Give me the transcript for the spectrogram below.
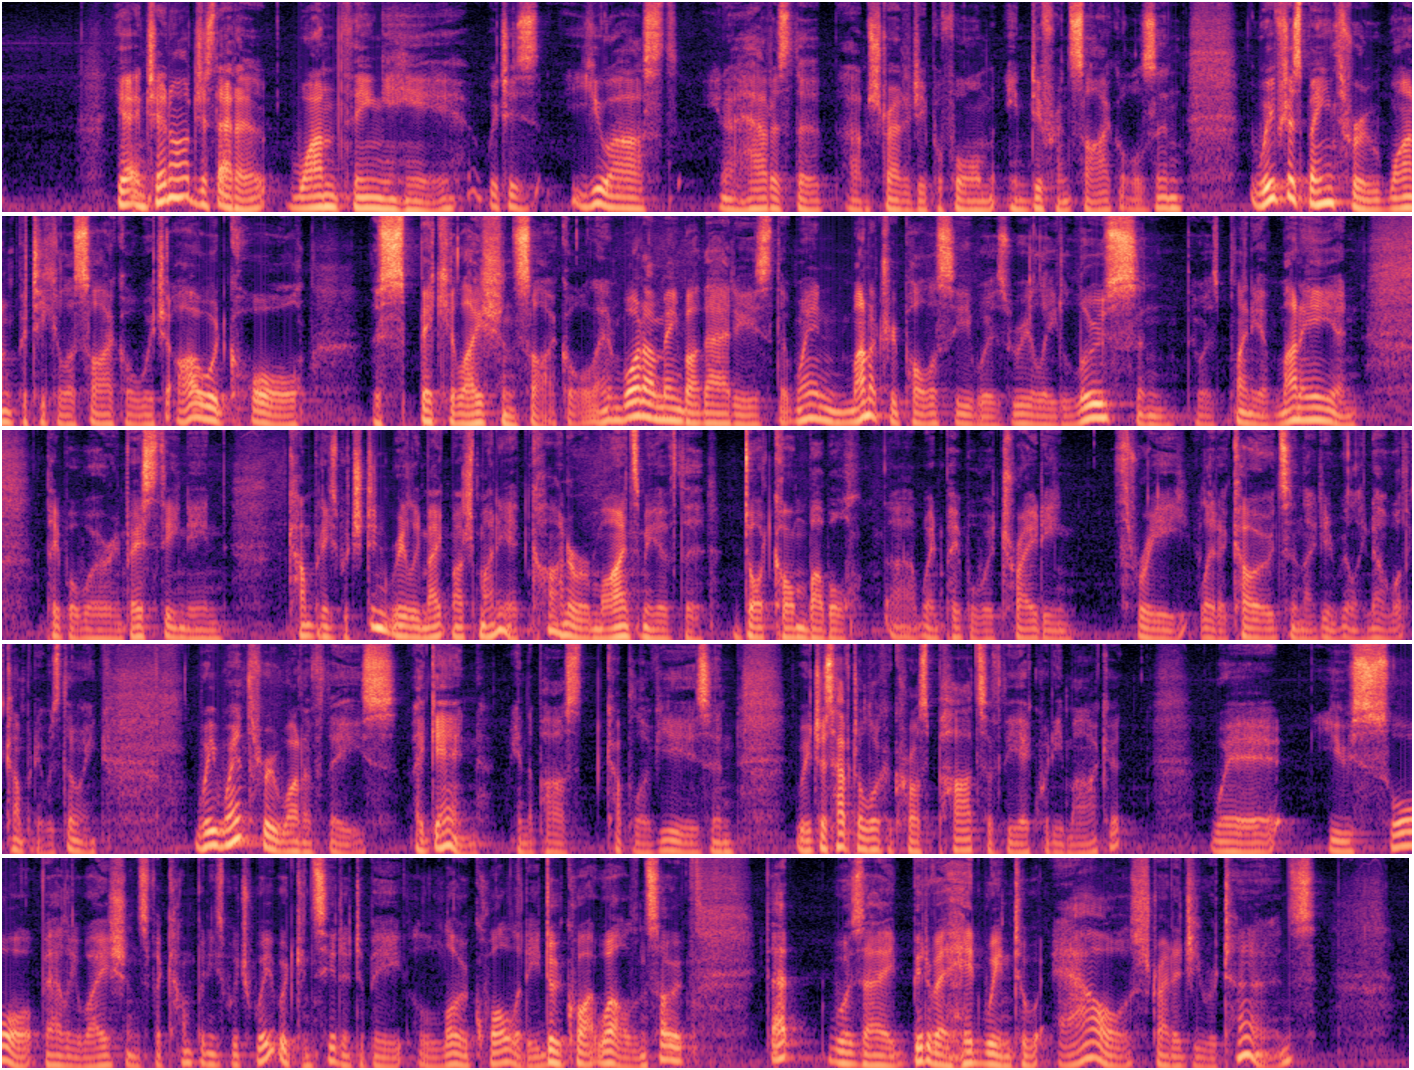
Yeah, and Jen, I'll just add a one thing here, which is you asked, you know, how does the um, strategy perform in different cycles? And we've just been through one particular cycle, which I would call the speculation cycle. And what I mean by that is that when monetary policy was really loose and there was plenty of money and people were investing in companies which didn't really make much money, it kind of reminds me of the dot com bubble uh, when people were trading three letter codes and they didn't really know what the company was doing. we went through one of these again in the past couple of years, and we just have to look across parts of the equity market where you saw valuations for companies which we would consider to be low quality do quite well. And so that was a bit of a headwind to our strategy returns.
